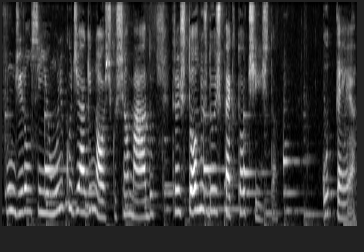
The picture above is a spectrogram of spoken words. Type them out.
fundiram-se em um único diagnóstico chamado transtornos do espectro autista. O TEA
